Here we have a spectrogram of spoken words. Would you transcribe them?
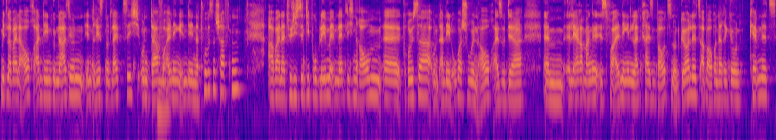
Mittlerweile auch an den Gymnasien in Dresden und Leipzig und da mhm. vor allen Dingen in den Naturwissenschaften. Aber natürlich sind die Probleme im ländlichen Raum äh, größer und an den Oberschulen auch. Also der ähm, Lehrermangel ist vor allen Dingen in den Landkreisen Bautzen und Görlitz, aber auch in der Region Chemnitz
